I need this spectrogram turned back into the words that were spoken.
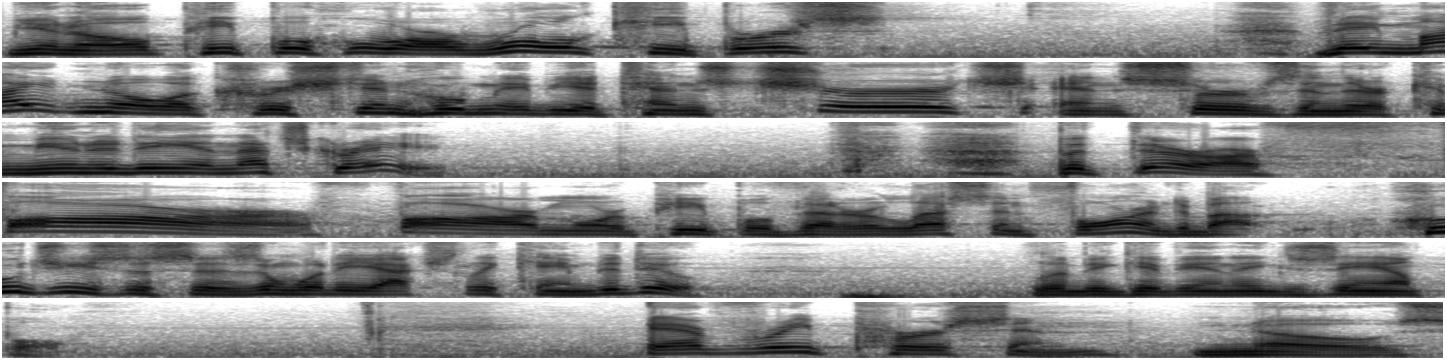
you know, people who are rule keepers. They might know a Christian who maybe attends church and serves in their community, and that's great. But there are far, far more people that are less informed about who Jesus is and what he actually came to do. Let me give you an example. Every person knows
